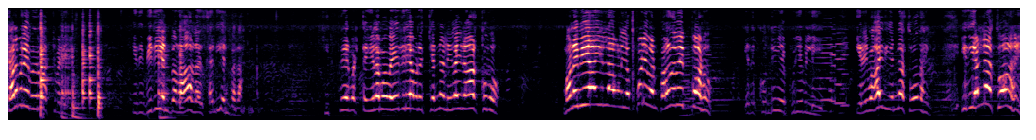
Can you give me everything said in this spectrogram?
கடவுளை எதிர்பார்க்கவில்லை இது விதி என்பதா அல்லது சதி என்பதா? இப்பேற்பட்ட இளம வயதிலே அவனுக்கு என்ன நிலை நாக்குமோ மனைவியா அவனை எப்படி அவன் பரத வைப்பானோ எனக்கு ஒன்றுமே புரியவில்லையே. இறைவா இது என்ன சோதனை? இது என்ன சோதனை?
